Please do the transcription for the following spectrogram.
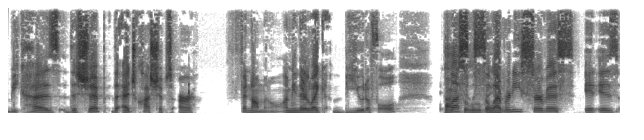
because the ship, the Edge class ships, are phenomenal. I mean, they're like beautiful. Plus Absolutely. celebrity service, it is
